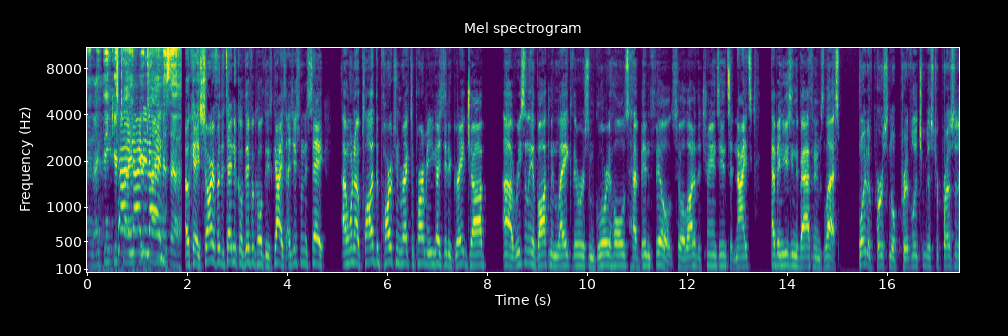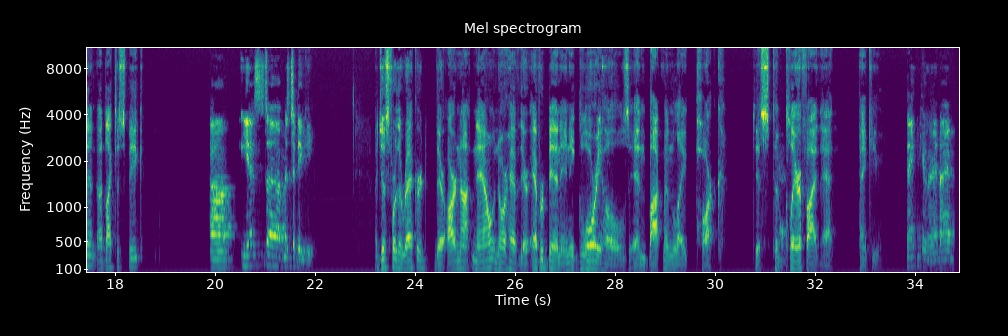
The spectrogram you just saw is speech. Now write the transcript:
And I think your Time time, your 99. time is up. Okay, sorry for the technical difficulties, guys. I just want to say I want to applaud the Parks and Rec department. You guys did a great job. Uh, recently at Bachman Lake, there were some glory holes have been filled, so a lot of the transients at nights have been using the bathrooms less. Point of personal privilege, Mr. President. I'd like to speak. Uh, yes, uh, Mr. Dickey. Just for the record, there are not now, nor have there ever been any glory holes in Bachman Lake Park. Just to clarify that. Thank you. Thank you, and I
